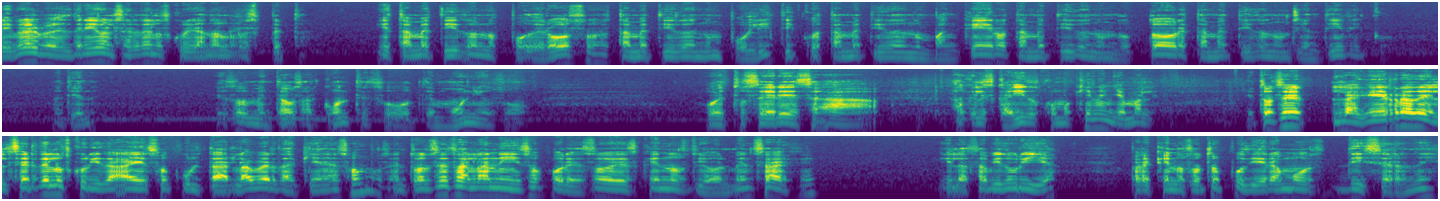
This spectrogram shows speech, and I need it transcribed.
libre albedrío, el ser de la oscuridad no lo respeta. Y está metido en los poderosos, está metido en un político, está metido en un banquero, está metido en un doctor, está metido en un científico. ¿Me entiendes? Esos mentados arcontes o demonios o, o estos seres ah, ángeles caídos, como quieran llamarle. Entonces, la guerra del ser de la oscuridad es ocultar la verdad quiénes somos. Entonces, Alan hizo, por eso es que nos dio el mensaje y la sabiduría para que nosotros pudiéramos discernir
